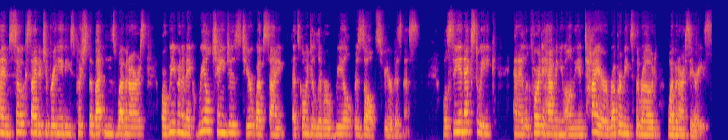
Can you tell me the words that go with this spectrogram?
I am so excited to bring you these push the buttons webinars where we're going to make real changes to your website that's going to deliver real results for your business. We'll see you next week, and I look forward to having you on the entire Rubber Meets the Road webinar series.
